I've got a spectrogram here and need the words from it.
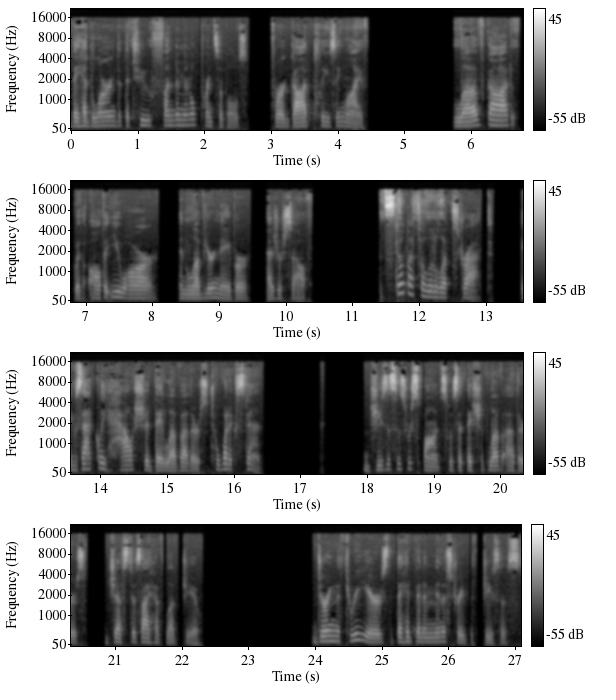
They had learned that the two fundamental principles for a God-pleasing life love God with all that you are and love your neighbor as yourself. But still that's a little abstract. Exactly how should they love others? To what extent? Jesus' response was that they should love others just as I have loved you. During the three years that they had been in ministry with Jesus,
